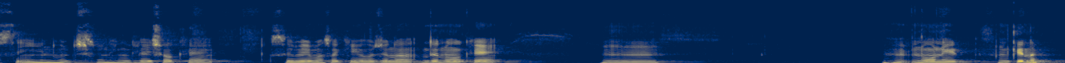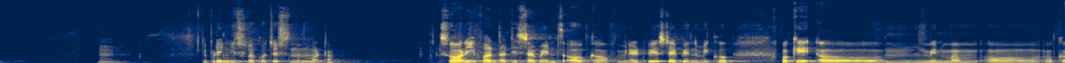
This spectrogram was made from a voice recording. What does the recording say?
సీన్ వచ్చిన ఇంగ్లీష్ ఓకే. సి ఫేమస్కి యోజన దెన్ ఓకే. No need. ఇంకేనా? ఇప్పుడు ఇంగ్లీష్లోకి వచ్చేసింది అనమాట సారీ ఫర్ ద డిస్టర్బెన్స్ ఒక హాఫ్ మినిట్ వేస్ట్ అయిపోయింది మీకు. ఓకే మినిమం um, uh, ఒక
